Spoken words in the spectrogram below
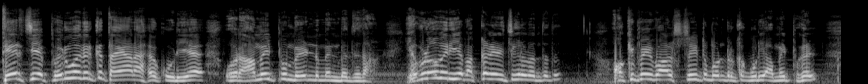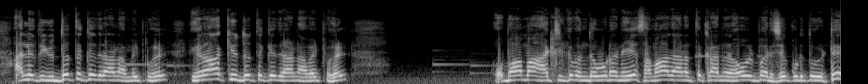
தேர்ச்சியை பெறுவதற்கு தயாராகக்கூடிய ஒரு அமைப்பும் வேண்டும் என்பது தான் எவ்வளோ பெரிய மக்கள் எழுச்சிகள் வந்தது. ஆக்கிபை வால் ஸ்ட்ரீட் போன்று இருக்கக்கூடிய அமைப்புகள் அல்லது யுத்தத்துக்கு எதிரான அமைப்புகள் ஈராக் யுத்தத்துக்கு எதிரான அமைப்புகள் ஒபாமா ஆட்சிக்கு வந்த உடனே சமாதானத்துக்கான நோபல் பரிசை கொடுத்துவிட்டு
